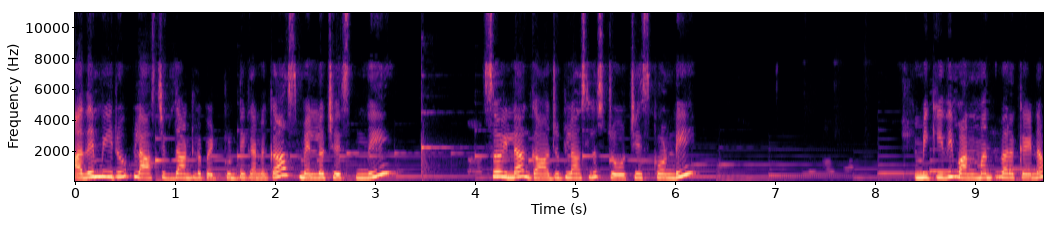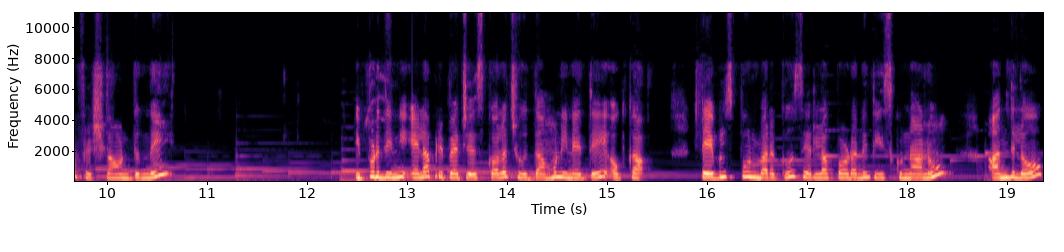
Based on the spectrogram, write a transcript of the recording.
అదే మీరు ప్లాస్టిక్ దాంట్లో పెట్టుకుంటే కనుక స్మెల్ వచ్చేస్తుంది. సో ఇలా గాజు గ్లాసులో స్టోర్ చేసుకోండి. మీకు ఇది వన్ మంత్ వరకైనా ఫ్రెష్గా ఉంటుంది. ఇప్పుడు దీన్ని ఎలా ప్రిపేర్ చేసుకోవాలో చూద్దాము. నేనైతే ఒక టేబుల్ స్పూన్ వరకు సెర్లాక్ పౌడర్ని తీసుకున్నాను. అందులో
